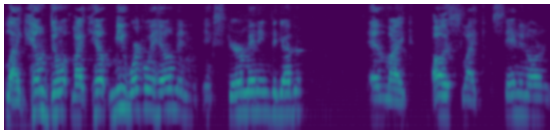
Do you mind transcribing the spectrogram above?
Like him doing like him me working with him and experimenting together and like us like standing on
